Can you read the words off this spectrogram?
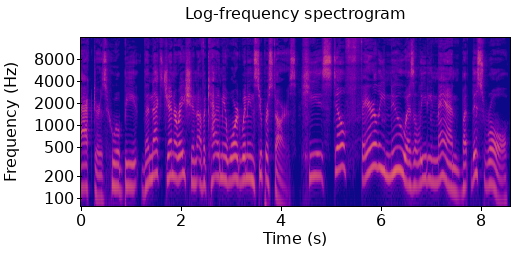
actors who will be the next generation of Academy Award winning superstars. He's still fairly new as a leading man, but this role,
